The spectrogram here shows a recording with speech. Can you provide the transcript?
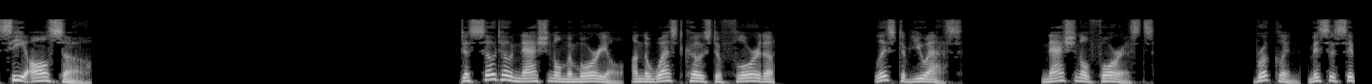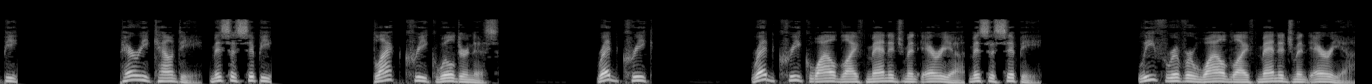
See also De Soto National Memorial, on the west coast of Florida. List of U.S. National Forests. Brooklyn, Mississippi. Perry County, Mississippi. Black Creek Wilderness. Red Creek. Red Creek Wildlife Management Area Mississippi. Leaf River Wildlife Management Area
